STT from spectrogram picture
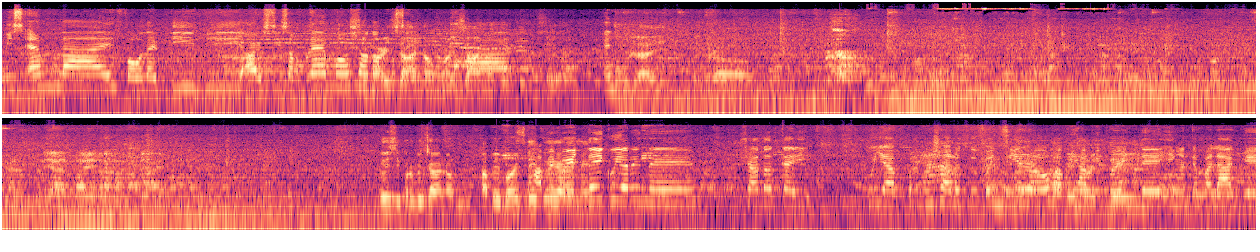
Miss M. Live, Paul Live TV, RC Supremo, Si shout out po sa Marzano, inyo Marzano lahat. 2.0. And Kulay. Grabe. Uy, si Provinciano. Happy birthday, Happy Kuya birthday, Rene. Kuya Rene! Shoutout kay Kuya Provinciano 2.0. Happy, Happy happy birthday. birthday. Ingat ka palagi.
